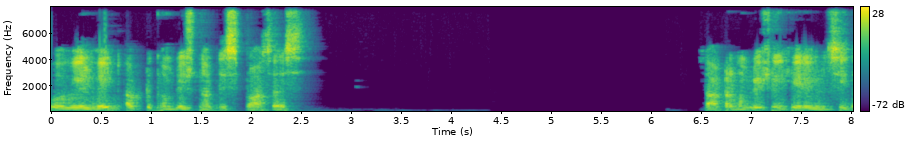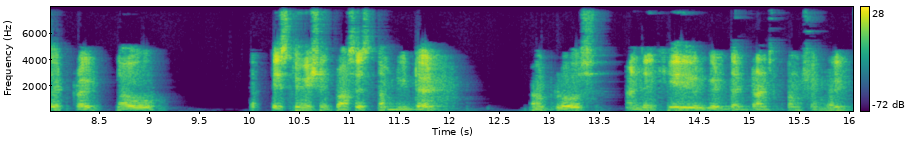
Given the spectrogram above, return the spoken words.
So we will wait up to completion of this process. So after completion here you will see that right now the estimation process completed. Now close and then here you will get the transfer function right.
